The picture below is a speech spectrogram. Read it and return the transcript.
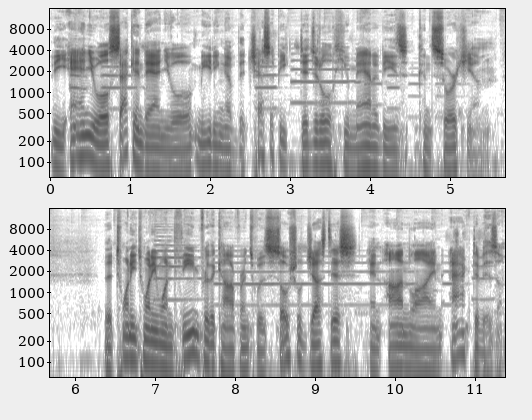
the annual, second annual meeting of the Chesapeake Digital Humanities Consortium. The 2021 theme for the conference was social justice and online activism.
